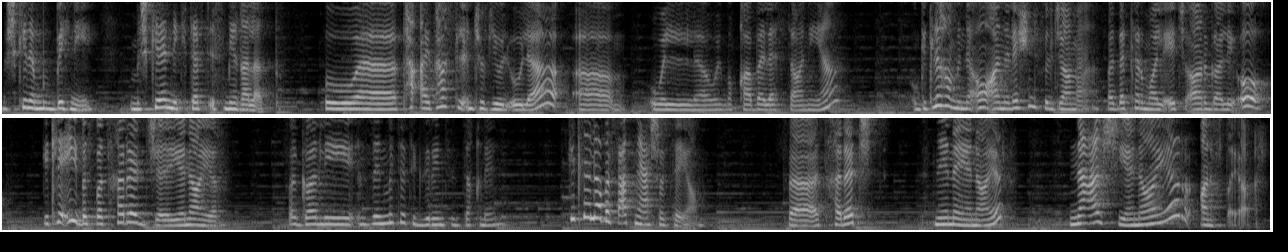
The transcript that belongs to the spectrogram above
مشكلة مو بهني. المشكلة إني كتبت اسمي غلط. و I passed ال interview الأولى وال... والمقابلة الثانية. وقلت لهم إنه أوه أنا للحين في الجامعة. فذكر مال ال HR قال لي أوه. قلت له إيه بس بتخرج يناير. فقال لي إنزين متى تقدرين تنتقلين؟ قلت له لا بس عطني عشرة أيام. فتخرجت 2 يناير. 12 يناير أنا في طيارة.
